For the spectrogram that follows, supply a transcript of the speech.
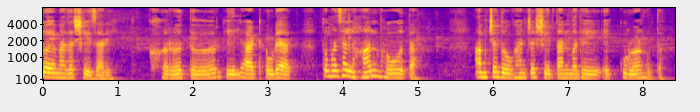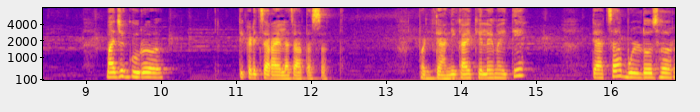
तो आहे माझा शेजारी. खरं तर गेल्या आठवड्यात तो माझा लहान भाऊ होता. आमच्या दोघांच्या शेतांमध्ये एक कुरण होतं. माझी गुरं तिकडे चरायला जात असत. पण त्यांनी काय केलं आहे माहिती आहे त्याचा बुलडोझर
